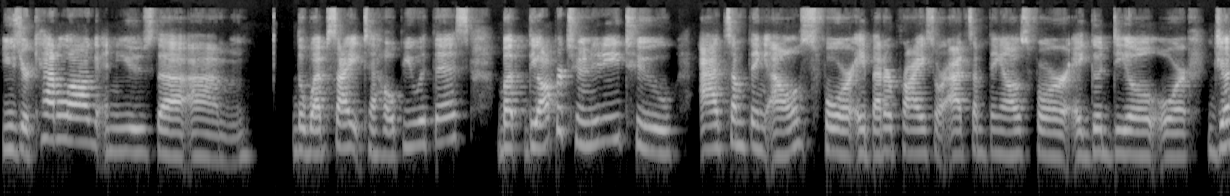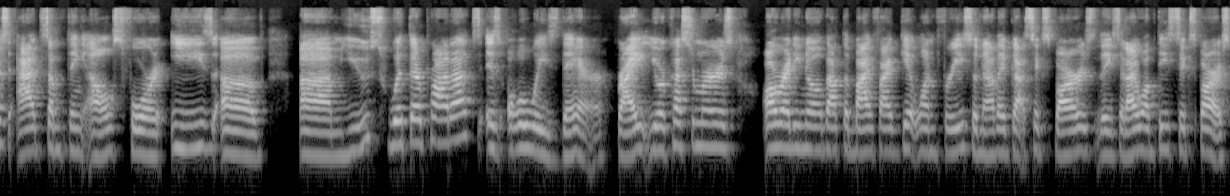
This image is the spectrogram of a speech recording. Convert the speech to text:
use your catalog and use the, um, the website to help you with this, but the opportunity to add something else for a better price or add something else for a good deal or just add something else for ease of um, use with their products is always there, right? Your customers already know about the buy five, get one free. So now they've got six bars. They said, I want these six bars.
